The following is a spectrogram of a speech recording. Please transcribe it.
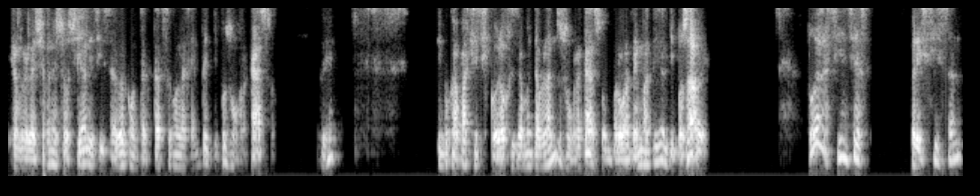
en relaciones sociales y saber contactarse con la gente, el tipo es un fracaso. ¿sí? Tipo capaz que psicológicamente hablando es un fracaso, pero matemática el tipo sabe. Todas las ciencias precisan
